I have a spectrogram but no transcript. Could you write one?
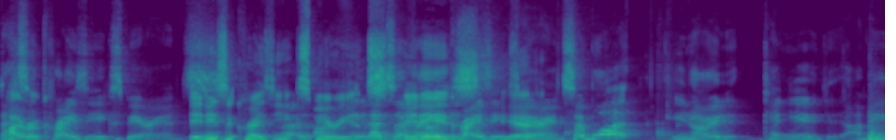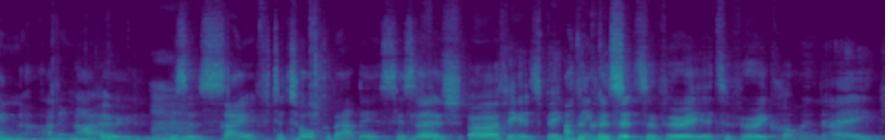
That's I a re- crazy experience. it is a crazy experience. That's a It really is, crazy yeah. experience. So what, you know, can you, I mean, I don't know. Is Mm. it safe to talk about this? Is it? Because- Oh, I think it's big I think because it's- it's, a very it's a very common age.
